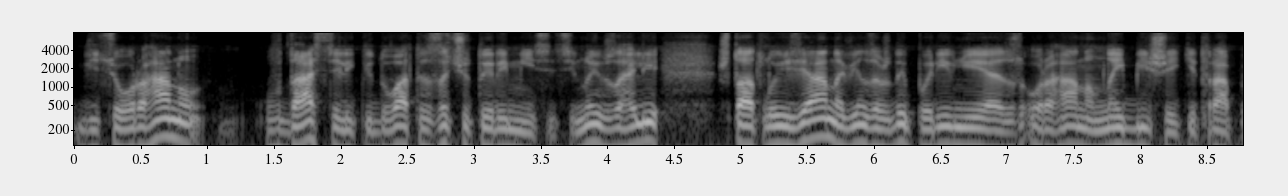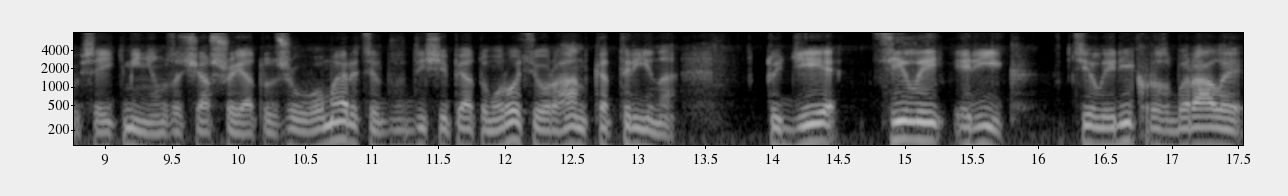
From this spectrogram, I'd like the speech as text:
від цього урагану вдасться ліквідувати за 4 місяці. Ну і взагалі штат Луїзіана він завжди порівнює з ураганом найбільший, який трапився, як мінімум, за час, що я тут живу в Америці, в 2005 році ураган Катріна. Тоді цілий рік. Цілий рік розбирали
